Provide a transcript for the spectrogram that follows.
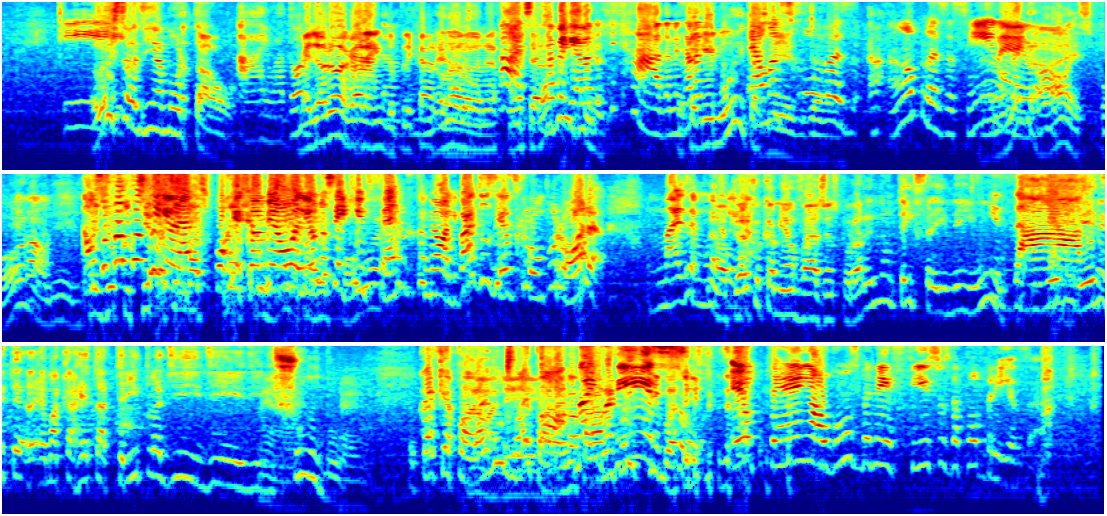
e. Ou estradinha mortal. Ai, eu adoro. Melhorou aquela agora, hein? Duplicaram Melhorou, né? Antes eu já peguei ela duplicada, mas Eu ela peguei muitas é umas vezes, curvas ah, amplas assim, Eram né? Legais, porra, Eu gosto. ali. É um sufocozinho, né? umas Porque caminhão ali, eu não sei que porra. inferno que o caminhão ali vai 200 km por hora. Mas é muito Não, o pior legal. é que o caminhão vai a 200 por hora, ele não tem freio nenhum. Exato. Ele, ele é uma carreta tripla de, de, de- de chumbo. O cara Mas- quer parar e não Ali- vai parar, ele vai parar em Curitiba. isso, eu tenho alguns benefícios da pobreza.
